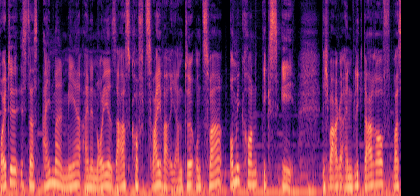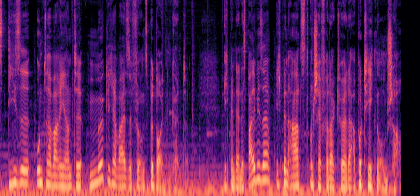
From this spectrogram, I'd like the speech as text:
Heute ist das einmal mehr eine neue SARS-CoV-2-Variante und zwar Omikron XE. Ich wage einen Blick darauf, was diese Untervariante möglicherweise für uns bedeuten könnte. Ich bin Dennis Ballwieser, ich bin Arzt und Chefredakteur der Apothekenumschau.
